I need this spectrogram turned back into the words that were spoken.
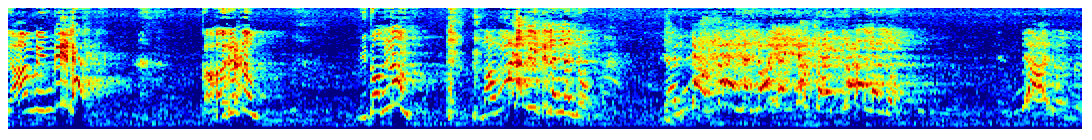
ഞാൻ മിണ്ടിയില്ല. കാരണം ഇതൊന്നും നമ്മുടെ വീട്ടിലല്ലല്ലോ. എന്റെ അമ്മയല്ലല്ലോ എന്റെ പെങ്ങളല്ലല്ലോ. എന്റെ ആരുമല്ലല്ലോ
